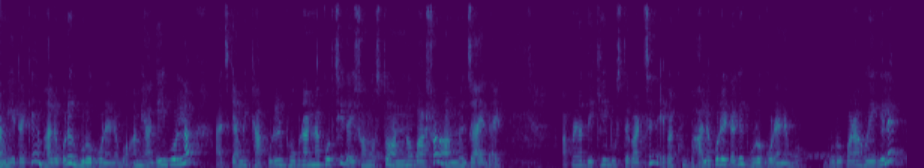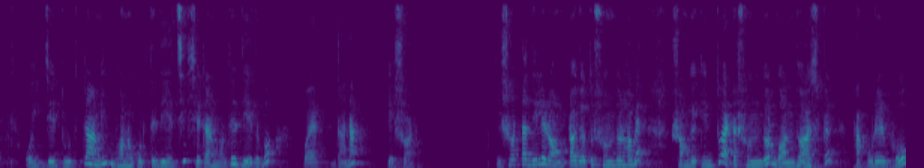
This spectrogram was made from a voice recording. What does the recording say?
আমি এটাকে ভালো করে গুঁড়ো করে নেব। আমি আগেই বললাম, আজকে আমি ঠাকুরের ভোগ রান্না করছি, তাই সমস্ত অন্ন বাসন অন্য জায়গায়। আপনারা দেখেই বুঝতে পারছেন, এবার খুব ভালো করে এটাকে গুঁড়ো করে নেব। গুঁড়ো করা হয়ে গেলে ওই যে দুধটা আমি ঘন করতে দিয়েছি, সেটার মধ্যে দিয়ে দেব কয়েক দানা কেশর। কেশরটা দিলে রঙটাও যত সুন্দর হবে, সঙ্গে কিন্তু একটা সুন্দর গন্ধ আসবে, ঠাকুরের ভোগ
